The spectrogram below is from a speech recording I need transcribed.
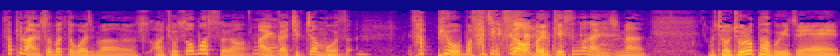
사표를 안 써봤다고 하지만 아, 저 써봤어요. 아, 그러니까 직접 뭐 사, 사표, 뭐 사직서 뭐 이렇게 쓴 건 아니지만 저 졸업하고 이제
